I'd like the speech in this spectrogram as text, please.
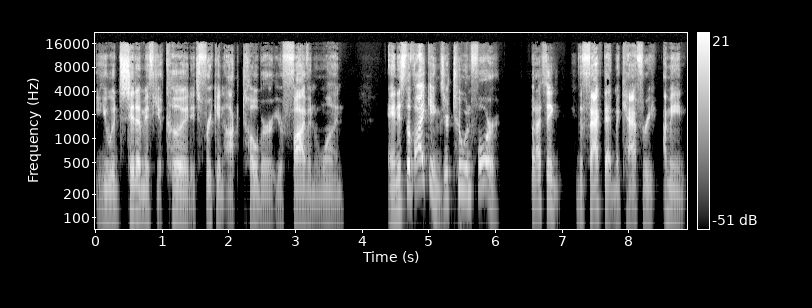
you would sit him if you could. It's freaking October. You're five and one, and it's the Vikings. They're two and four. But I think the fact that McCaffrey, I mean,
